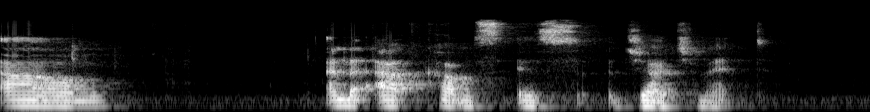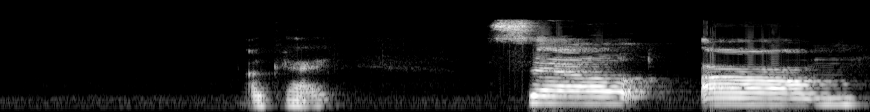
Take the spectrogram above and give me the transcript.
Um and the outcomes is judgment okay? So um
